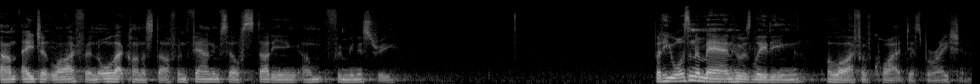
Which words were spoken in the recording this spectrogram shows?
um, agent life and all that kind of stuff and found himself studying um, for ministry. But he wasn't a man who was leading a life of quiet desperation.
